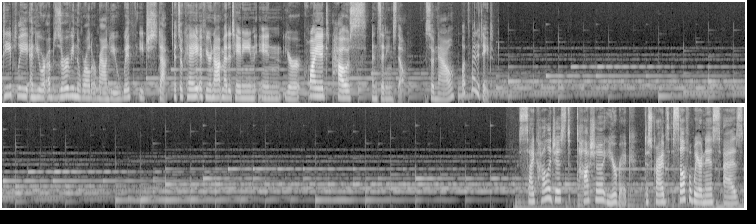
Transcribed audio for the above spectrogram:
deeply and you are observing the world around you with each step. It's okay if you're not meditating in your quiet house and sitting still. So now let's meditate. Psychologist Tasha Eurich describes self awareness as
